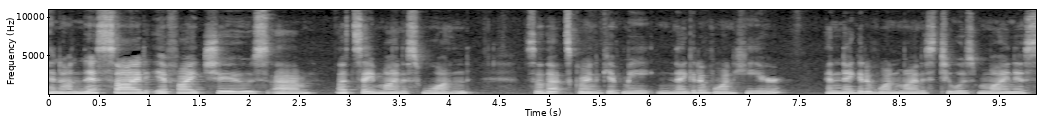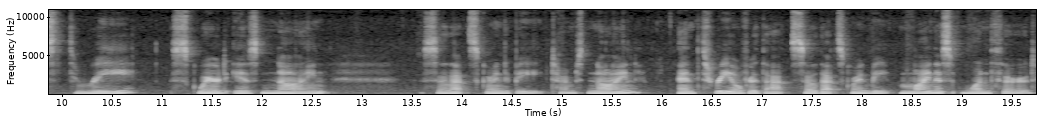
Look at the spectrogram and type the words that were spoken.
And on this side, if I choose, um, let's say minus 1, so that's going to give me negative 1 here. And negative 1 minus 2 is minus 3 squared is 9. So that's going to be times 9 and 3 over that. So that's going to be minus 1 third.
